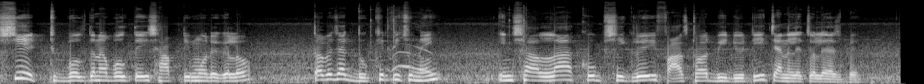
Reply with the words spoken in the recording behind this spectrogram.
শিট বলতে না বলতেই সাপটি মরে গেল। তবে যাক, দুঃখের কিছু নেই। ইনশাআল্লাহ খুব শীঘ্রই ফার্স্ট হওয়ার ভিডিওটি চ্যানেলে চলে আসবে।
